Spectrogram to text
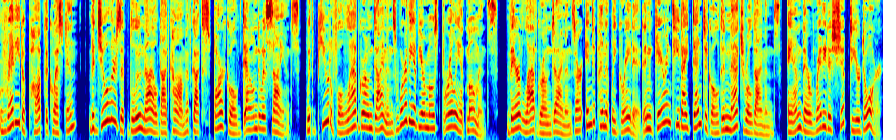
Ready to pop the question? The jewelers at BlueNile.com have got sparkle down to a science with beautiful lab grown diamonds worthy of your most brilliant moments. Their lab grown diamonds are independently graded and guaranteed identical to natural diamonds, and they're ready to ship to your door.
